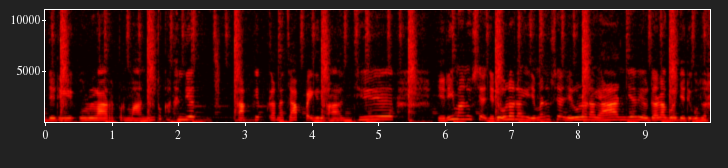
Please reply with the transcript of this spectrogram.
jadi ular permanen tuh karena dia sakit karena capek gitu. Anjir. Jadi manusia jadi ular lagi jadi manusia jadi ular lagi. Anjir ya udahlah gue jadi ular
